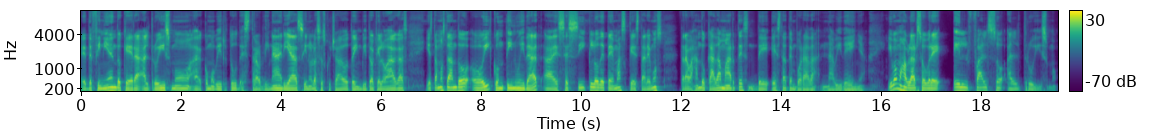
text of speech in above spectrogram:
eh, definiendo que era altruismo eh, como virtud extraordinaria. Si no lo has escuchado, te invito a que lo hagas. Y estamos dando hoy continuidad a ese ciclo de temas que estaremos trabajando cada martes de esta temporada navideña. Y vamos a hablar sobre el falso altruismo.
